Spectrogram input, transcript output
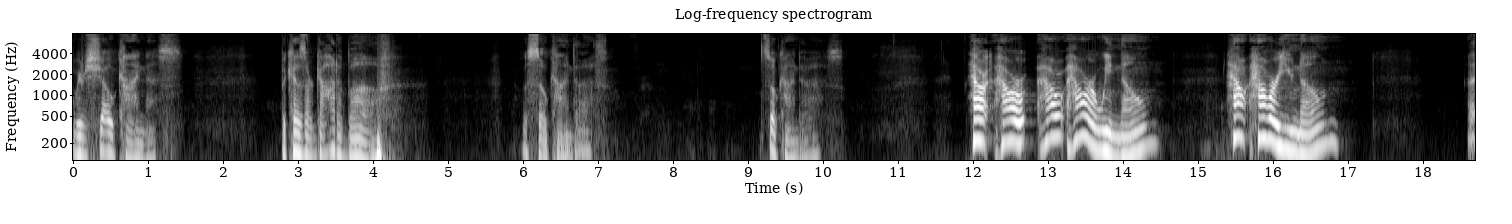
We're to show kindness because our God above was so kind to us. So kind to us. How, how, are, how, how are we known? How, how are you known? Uh,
